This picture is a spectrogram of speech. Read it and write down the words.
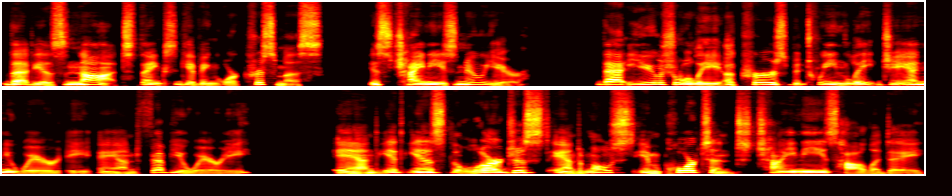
that is not Thanksgiving or Christmas is Chinese New Year that usually occurs between late January and February. And it is the largest and most important Chinese holiday,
